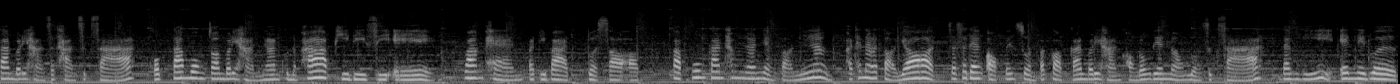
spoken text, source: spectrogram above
การบริหารสถานศึกษา พบตามวงจรบริหารงานคุณภาพ PDCA วางแผน ปฏิบัติ ตรวจสอบ ปรับปรุงการทำงานอย่างต่อเนื่อง พัฒนาต่อยอด จะแสดงออกเป็นส่วนประกอบการบริหารของโรงเรียนหนองหลวงศึกษา ดังนี้ N Network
